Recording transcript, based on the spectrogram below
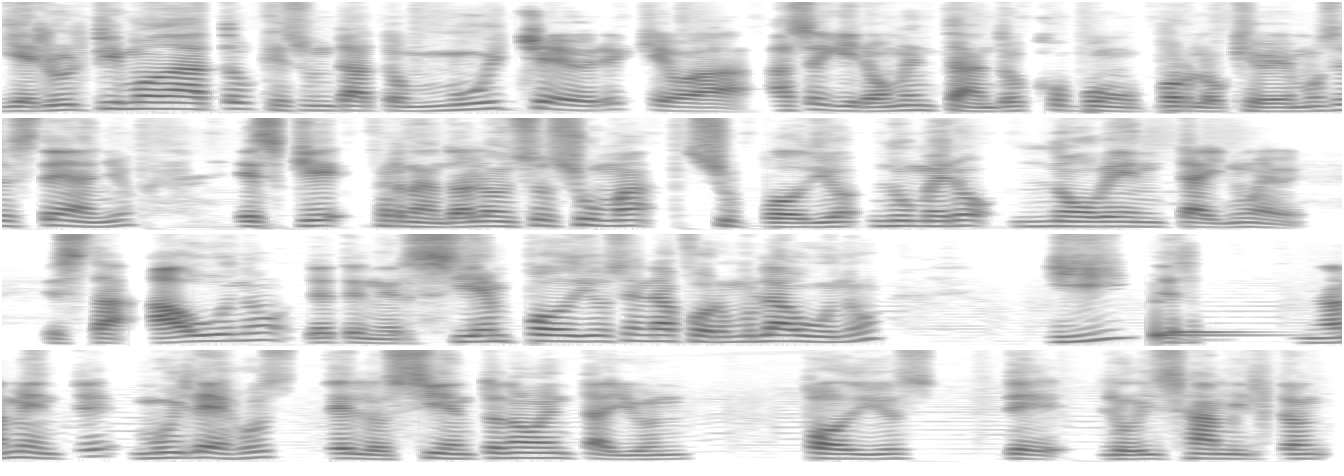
Y el último dato, que es un dato muy chévere que va a seguir aumentando como por lo que vemos este año, es que Fernando Alonso suma su podio número 99. Está a uno de tener 100 podios en la Fórmula 1 y desafortunadamente muy lejos de los 191 podios de Lewis Hamilton,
